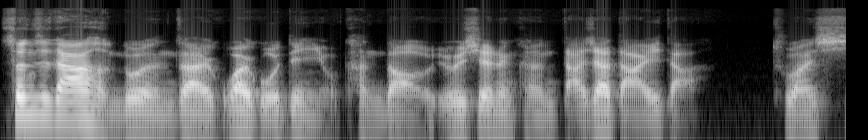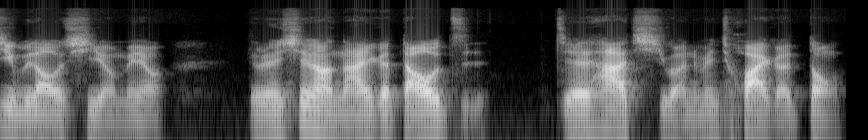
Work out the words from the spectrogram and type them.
甚至大家很多人在外国电影有看到，有一些人可能打架打一打，突然吸不到气，有没有？有人现场拿一个刀子。直接他的气管那边画一个洞，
